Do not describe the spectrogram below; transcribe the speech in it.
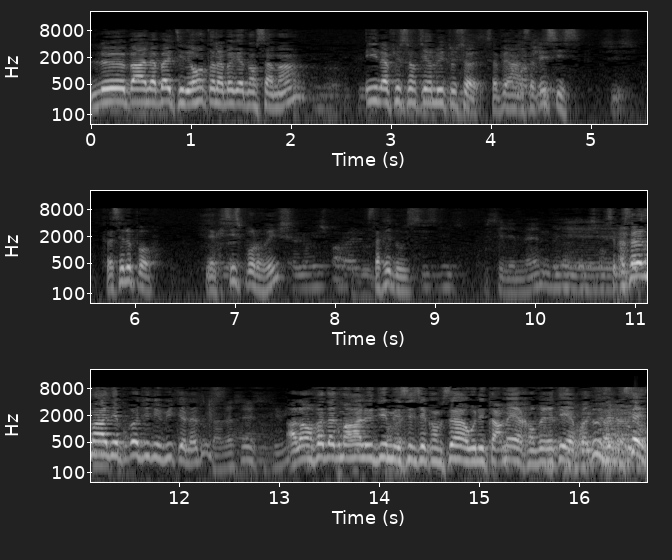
Le baguette, il rentre la baguette dans sa main, il a fait sortir lui tout seul. Ça fait un, ça fait six. Six. Ça c'est le pauvre. Il n'y a que six pour le riche, ça fait douze. C'est les mêmes. C'est pour ça que l'Agmara dit pourquoi tu dis huit, il y en a douze. C'est inversé, c'est huit. Alors en fait, l'Agmara lui dit, mais c'est c'est comme ça, ou les ta mère, en vérité, il n'y a pas douze, il y en a seize.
